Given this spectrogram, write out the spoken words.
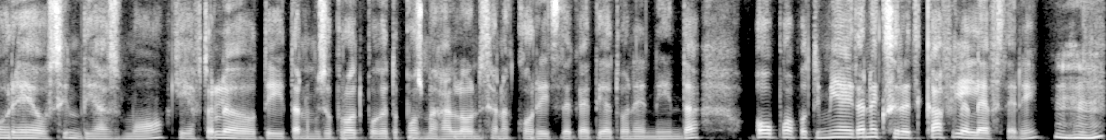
ωραίο συνδυασμό και γι' αυτό λέω ότι ήταν νομίζω πρότυπο για το πώς μεγαλώνεις ένα κορίτσι δεκαετία του 90, όπου από τη μία ήταν εξαιρετικά φιλελεύθερη. Mm-hmm.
